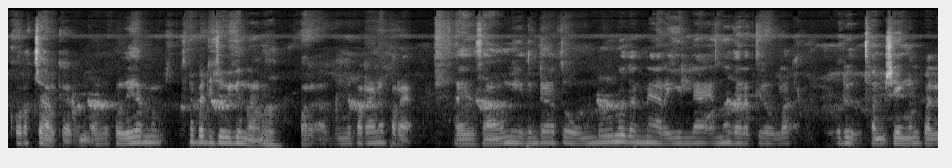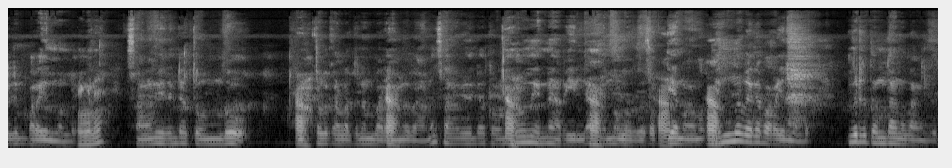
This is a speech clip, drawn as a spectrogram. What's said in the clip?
കുറച്ച് ആൾക്കാർ പ്രതികരണത്തെ പ്രതികരണത്തിനെ പറ്റി ചോദിക്കുന്നതാണ്. പറയണേ പറയാം. അതായത് സ്വാമി ഇതിന്റെ അകത്ത് ഉണ്ടോ എന്ന് തന്നെ അറിയില്ല എന്ന തരത്തിലുള്ള ഒരു സംശയങ്ങൾ പലരും പറയുന്നുണ്ട്. എങ്ങനെ? സ്വാമി ഇതിന്റെ അകത്ത് ഉണ്ടോ? മക്കൾ കള്ളത്തിനും പറയുന്നതാണ്. സ്വാമി ഇതിന്റെ അകത്ത് ഉണ്ടോ എന്ന് തന്നെ അറിയില്ല എന്നുള്ളത് സത്യമാണ് എന്ന് വരെ പറയുന്നുണ്ട്. ഇവരുടെ എന്താണ് താങ്കൾ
